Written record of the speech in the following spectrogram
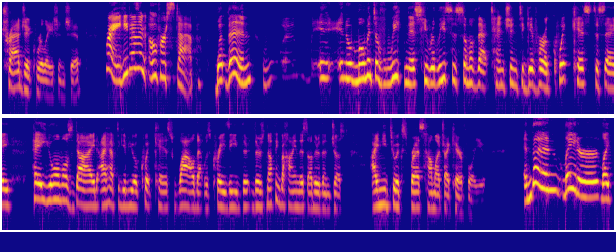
tragic relationship. Right. He doesn't overstep. But then in, a moment of weakness, he releases some of that tension to give her a quick kiss to say, Hey, you almost died. I have to give you a quick kiss. Wow, that was crazy. There, there's nothing behind this other than just I need to express how much I care for you. And then later, like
